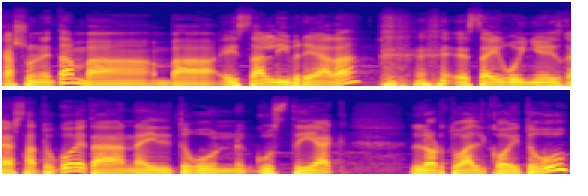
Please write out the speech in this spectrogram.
kasu honetan, ba, ba eiza librea da. ez zaigu inoiz gastatuko eta nahi ditugun guztiak lortu alko ditugu.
